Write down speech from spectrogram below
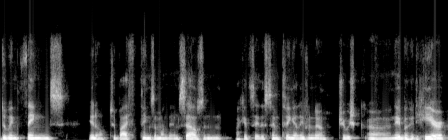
doing things you know to buy things among themselves and i could say the same thing i live in a jewish uh, neighborhood here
